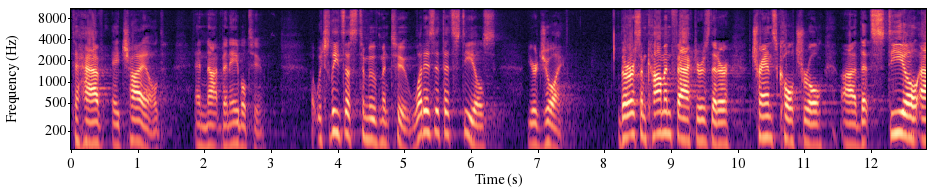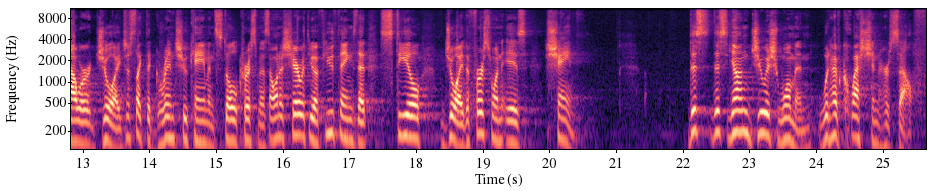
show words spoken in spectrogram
to have a child and not been able to. Which leads us to movement two. What is it that steals your joy? There are some common factors that are transcultural uh, that steal our joy, just like the Grinch who came and stole Christmas. I want to share with you a few things that steal joy. The first one is shame. This, this young Jewish woman would have questioned herself.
